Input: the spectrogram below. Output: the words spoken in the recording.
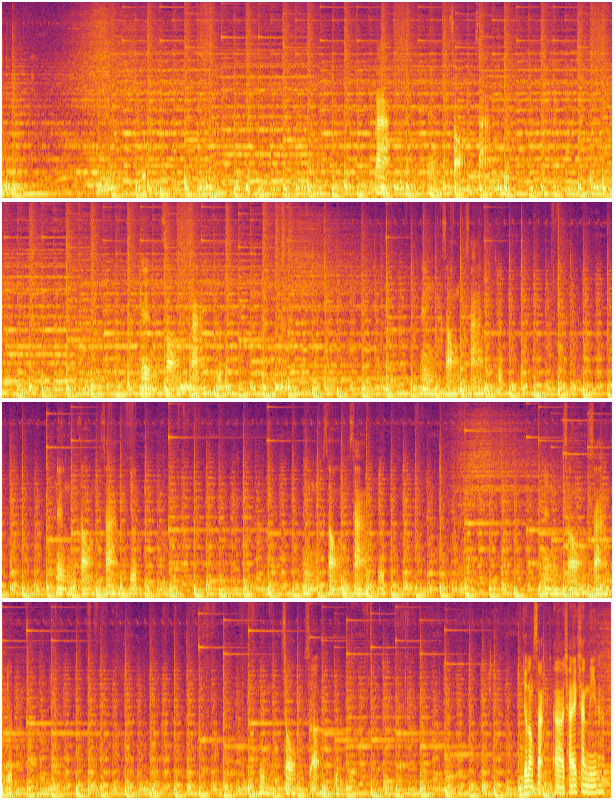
ลากหนึ่งสอง หยุดหนึ่งสองสามหยุดหนึ่งสองสามหยุดหนึ่งสองสามหยุดหนึ่งสองสามหยุดหนึ่งสองสามหยุด ผมจะลองสักใช้แอคชั่นนี้นะครับ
